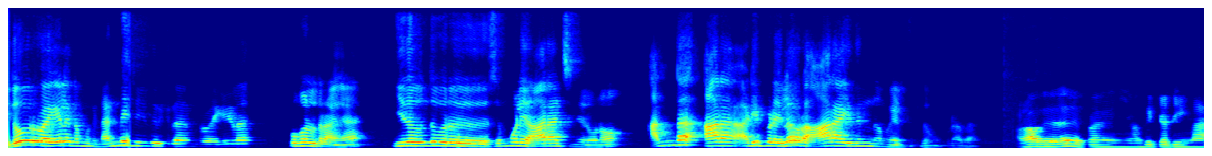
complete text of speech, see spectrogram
ஏதோ ஒரு வகையில நமக்கு நன்மை செய்திருக்கிறார்ன்ற வகையில புகழ்றாங்க. இதை வந்து ஒரு செம்மொழி ஆராய்ச்சி நிறுவனம் அந்த ஆரா அடிப்படையில் ஒரு ஆராயுதுன்னு நம்ம எடுத்துக்கலாம் கூடாது அதாவது இப்போ நீங்கள் வந்து கேட்டிங்கன்னா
